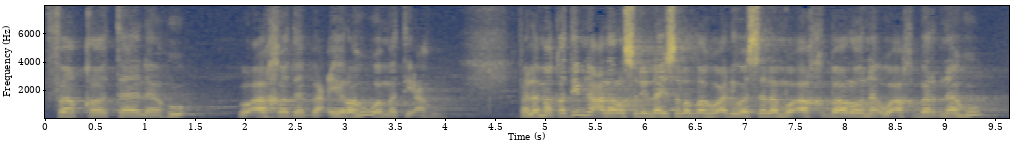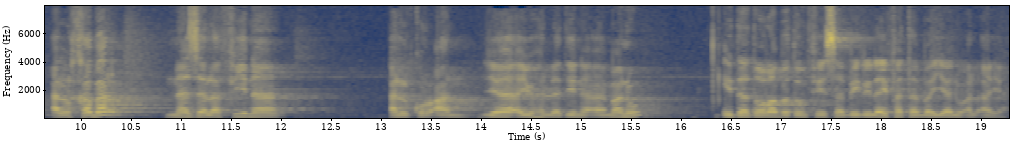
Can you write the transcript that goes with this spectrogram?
فقتله وأخذ بعيره ومتعه فلما قدمنا على رسول الله صلى الله عليه وسلم وأخبرنا وأخبرناه الخبر نزل فينا Al-Quran Ya ayuhalladzina amanu Idza darabatum fi sabilillahi fatabayyanu al-ayah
